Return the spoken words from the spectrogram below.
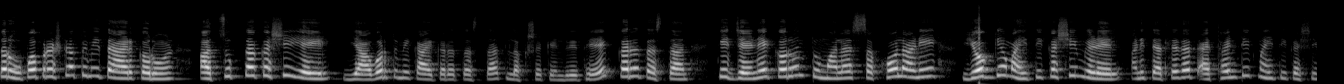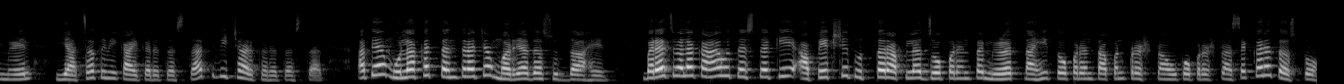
तर उपप्रश्न तुम्ही तयार करून अचूकता कशी येईल यावर तुम्ही काय करत असतात? लक्ष केंद्रित हे करत असतात की जेणेकरून तुम्हाला सखोल आणि योग्य माहिती कशी मिळेल आणि त्यातल्या त्यात ॲथेंटिक माहिती कशी मिळेल याचा तुम्ही काय करत असतात? विचार करत असतात. आता या मुलाखत तंत्राच्या मर्यादासुद्धा आहेत. बऱ्याच वेळेला काय होत असतं की अपेक्षित उत्तर आपल्याला जोपर्यंत मिळत नाही तोपर्यंत आपण प्रश्न उपप्रश्न असे करत असतो.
